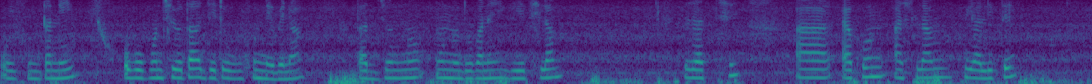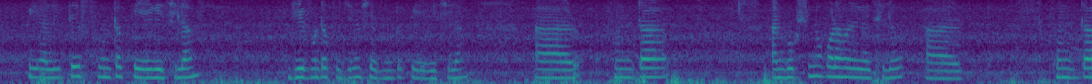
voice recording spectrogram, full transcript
ওই ফোনটা নেই। ওপো ফোন ছিল তা, যেটি ওপো ফোন নেবে না। তার জন্য অন্য দোকানে গিয়েছিলাম। তো যাচ্ছি। আর এখন আসলাম পিয়ালিতে। পিয়ালিতে ফোনটা পেয়ে গেছিলাম। যে ফোনটা খুঁজছিলাম, সেই ফোনটা পেয়ে গেছিলাম। আর ফোনটা আনবক্সিংও করা হয়ে গেছিল। আর ফোনটা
